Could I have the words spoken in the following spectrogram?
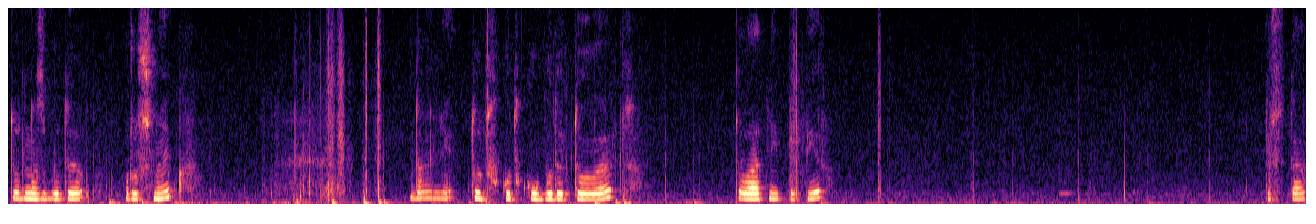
тут у нас буде рушник. Далі тут в кутку буде туалет, туалетний папір. Так.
